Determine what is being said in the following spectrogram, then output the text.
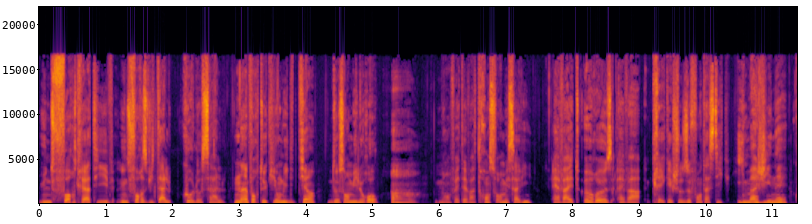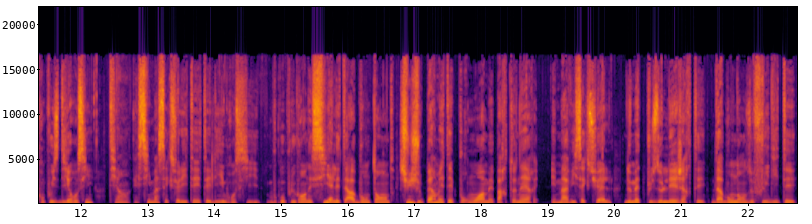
une force créative, une force vitale colossale. N'importe qui, on lui dit tiens, 200 000 euros, ah, mais en fait elle va transformer sa vie. Elle va être heureuse, elle va créer quelque chose de fantastique. Imaginez qu'on puisse dire aussi, tiens, et si ma sexualité était libre aussi, beaucoup plus grande, et si elle était abondante, si je permettais pour moi, mes partenaires et ma vie sexuelle de mettre plus de légèreté, d'abondance, de fluidité,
